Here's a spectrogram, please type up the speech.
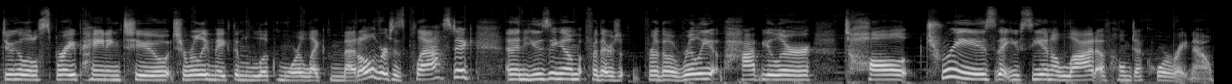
doing a little spray painting too, to really make them look more like metal versus plastic, and then using them for, their, for the really popular tall trees that you see in a lot of home decor right now.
